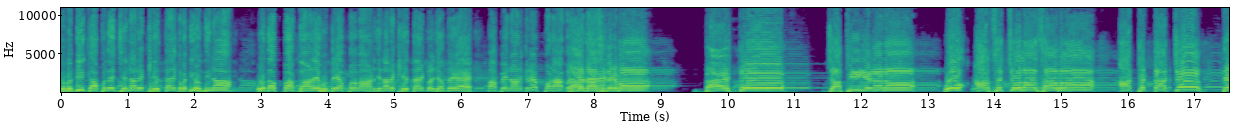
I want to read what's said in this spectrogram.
ਕਬੱਡੀ ਕੱਪ ਦੇ ਜਿਨ੍ਹਾਂ ਦੇ ਖੇਤਾਂ 'ਚ ਕਬੱਡੀ ਹੁੰਦੀ ਨਾ ਉਹ ਤਾਂ ਭਾਗਾਂ ਵਾਲੇ ਹੁੰਦੇ ਆ ਭਲਵਾਨ ਜਿਨ੍ਹਾਂ ਦੇ ਖੇਤਾਂ 'ਚ ਘੁਲ ਜਾਂਦੇ ਆ ਬਾਬੇ ਨਾਨਕ ਨੇ ਬੜਾ ਕੁਝ ਦੱਸ। ਦੇਵਾ ਬੈਸਟ ਜਾਫੀ ਜਿਹੜਾ ਨਾ ਉਹ ਅਰਸ ਚੋਲਾ ਸਾਹਿਬ ਵਾਲਾ 8 ਟੱਚ ਤੇ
